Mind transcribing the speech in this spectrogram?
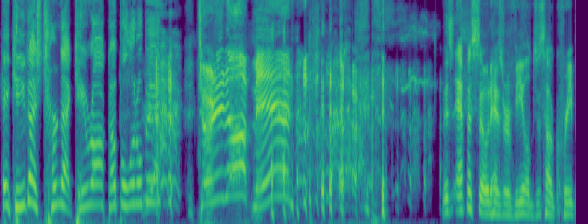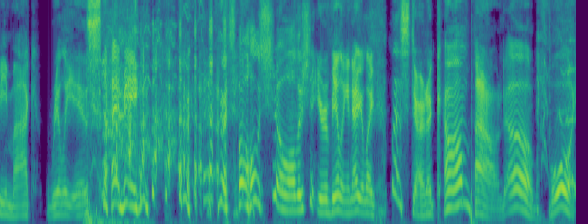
hey, can you guys turn that K Rock up a little bit? Turn it up, man. This episode has revealed just how creepy Marc really is. I mean, this whole show, all the shit you're revealing, and now you're like, let's start a compound. Oh boy.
